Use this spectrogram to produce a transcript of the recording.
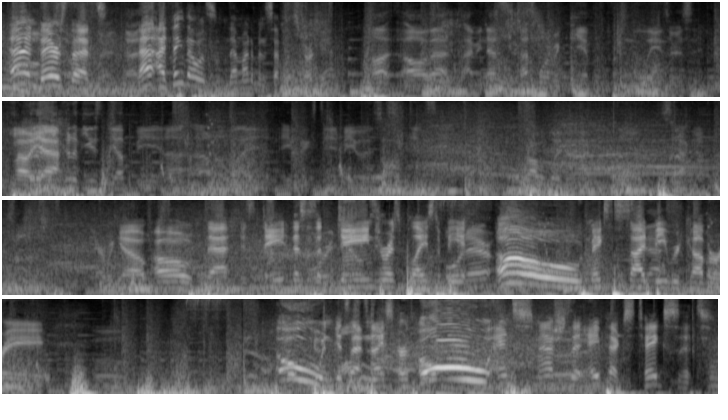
and there's that. That I think that was that might have been Sepsis Struck, yeah. Uh, oh, that. I mean, that's that's more of a gimp than the lasers. He Oh, yeah. He could have used the up B, and I, I don't know why Apex did. Maybe it was just he didn't see it. Probably not. Stacking up the percentages. There we go. Oh, that is da- this is a dangerous place to be. Oh, makes the side B recovery. Oh. And gets that nice earth. Oh, and smashes it. Apex takes it.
